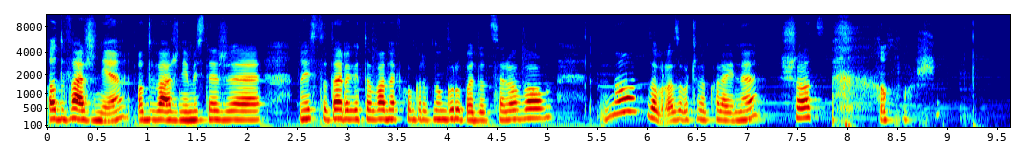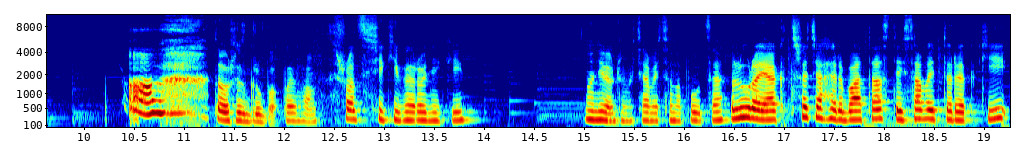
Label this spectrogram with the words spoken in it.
Odważnie, odważnie. Myślę, że no jest to targetowane w konkretną grupę docelową. No, dobra, zobaczymy kolejne. Shot. O Boże. O, to już jest grubo, powiem Wam. Shot siki Weroniki. No nie wiem, czy bym chciała mieć to na półce. Lura jak trzecia herbata z tej samej torebki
